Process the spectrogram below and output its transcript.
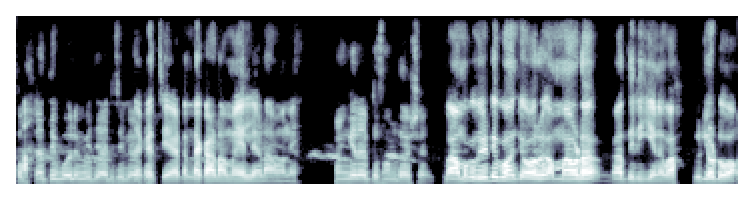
സ്വപ്നത്തിൽ പോലും വിചാരിച്ചില്ല ചേട്ടന്റെ കടമയല്ലേടാ മോനെ? ഭയങ്കരമായിട്ട് സന്തോഷമായി വാ നമുക്ക് വീട്ടിൽ പോകാം ചോറ് അമ്മ അവിടെ കാത്തിരിക്കുകയാണ്. വാ വീട്ടിലോട്ട് പോവാം.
